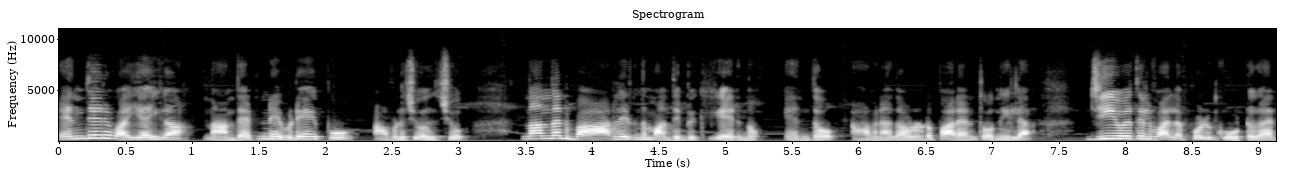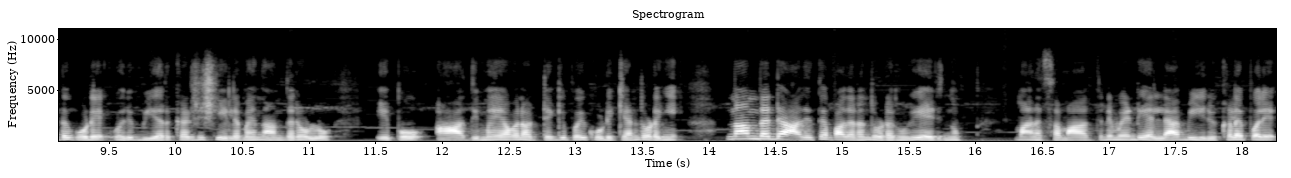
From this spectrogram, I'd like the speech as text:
എന്തേരു വയ്യായിക? നന്ദേട്ടൻ എവിടെയാ ഇപ്പോൾ അവൾ ചോദിച്ചു. നന്ദൻ ബാറിലിരുന്ന് മദ്യപിക്കുകയായിരുന്നു. എന്തോ? അവനത് അവളോട് പറയാൻ തോന്നിയില്ല. ജീവിതത്തിൽ വല്ലപ്പോഴും കൂട്ടുകാരുടെ കൂടെ ഒരു ബിയർ കഴിച്ച് ശീലമേ നന്ദനുള്ളൂ. ഇപ്പോൾ ആദ്യമായി അവൻ ഒറ്റയ്ക്ക് പോയി കുടിക്കാൻ തുടങ്ങി. നന്ദന്റെ ആദ്യത്തെ പതനം തുടങ്ങുകയായിരുന്നു. മനസ്സമാധാനത്തിന് വേണ്ടി എല്ലാ ബീരുക്കളെ പോലെ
